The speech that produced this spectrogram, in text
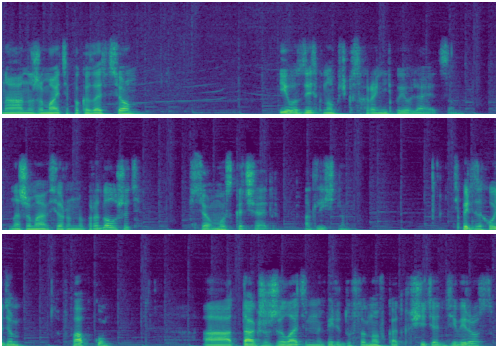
а, нажимаете показать все. И вот здесь кнопочка сохранить появляется. Нажимаем все равно продолжить. Все, мы скачали. Отлично. Теперь заходим в папку. А, также желательно перед установкой отключить антивирус,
